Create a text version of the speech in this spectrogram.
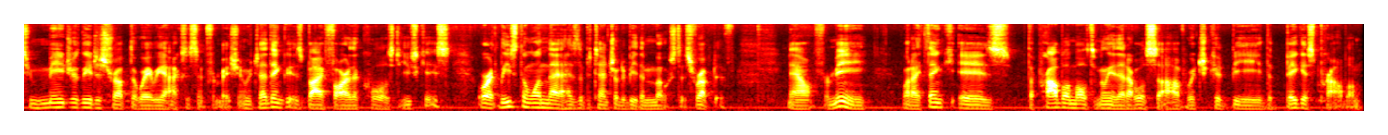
to majorly disrupt the way we access information, which I think is by far the coolest use case, or at least the one that has the potential to be the most disruptive. Now, for me, what I think is the problem ultimately that I will solve, which could be the biggest problem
